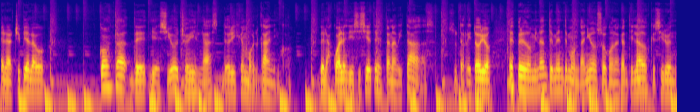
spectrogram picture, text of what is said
El archipiélago consta de 18 islas de origen volcánico, de las cuales 17 están habitadas. Su territorio es predominantemente montañoso con acantilados que sirven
